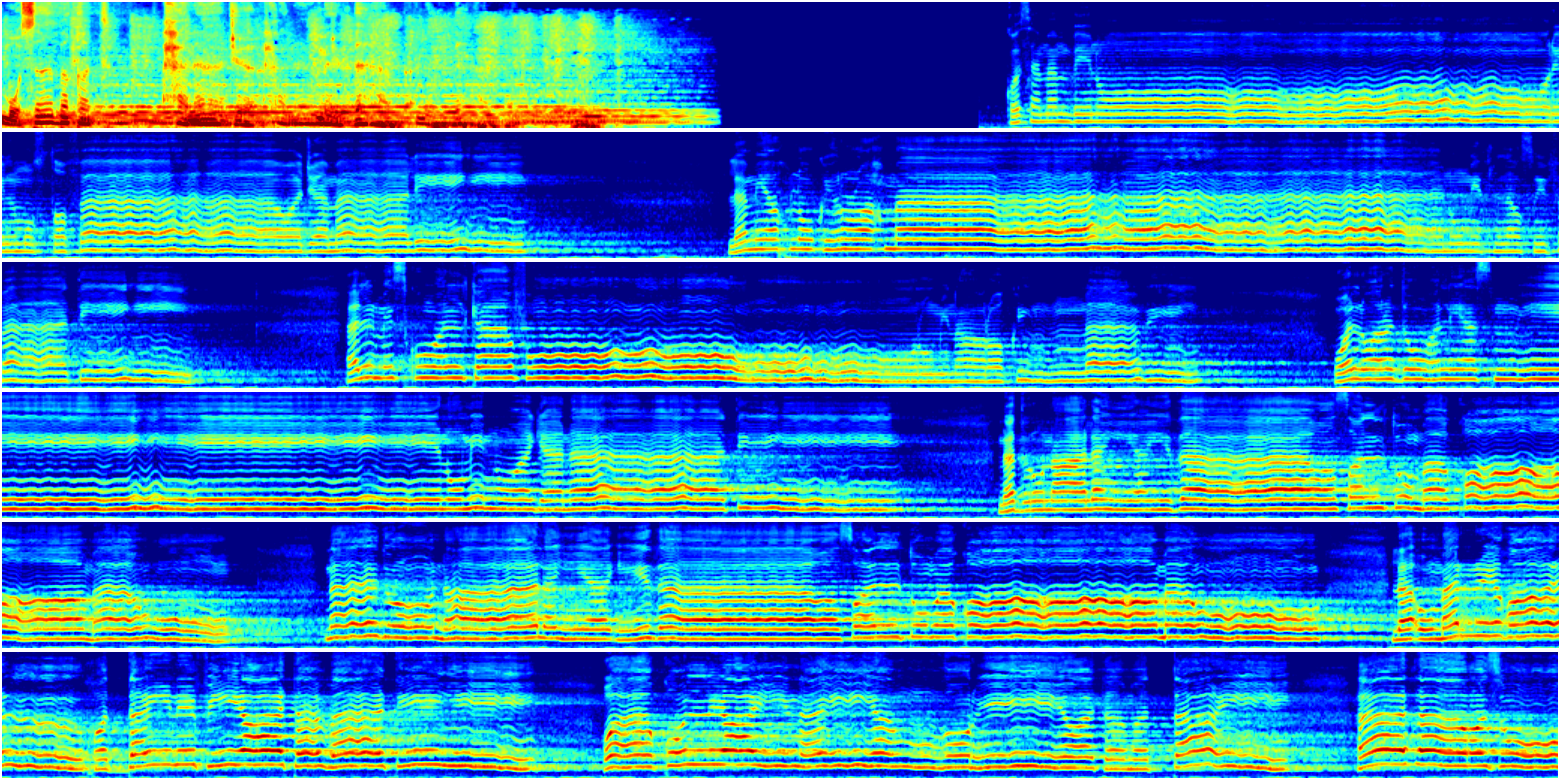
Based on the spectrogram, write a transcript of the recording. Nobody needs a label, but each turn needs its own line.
مسابقة حناجر من ذهب.
قسما بنور المصطفى وجماله. لم يخلق الرحمن صفاته المسك والكافور من عرق النبي والورد والياسمين من وجناته ندر علي إذا وصلت مقامه نادر علي إذا وصلت مقامه. لأمرغ الخدين في عتباته وأقل وتمتعي. هذا رسول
